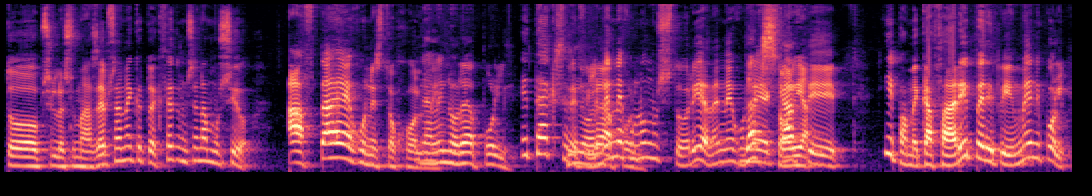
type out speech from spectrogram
το ψιλοσημαζέψανε και το εκθέτουν σε ένα μουσείο. Αυτά έχουν στο Χόλμη. Ναι, αλλά είναι ωραία πόλη. Εντάξει, ρε Είναι φίλε, ωραία δεν έχουν πόλη. όμως ιστορία, δεν έχουν Εντάξει, ιστορία. κάτι. Είπαμε καθαρή, περιποιημένη πόλη.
